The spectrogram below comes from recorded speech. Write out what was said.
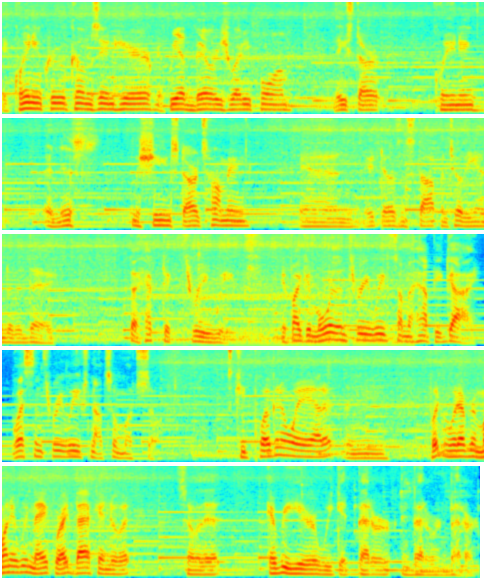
The cleaning crew comes in here. If we have berries ready for them, they start cleaning, and this machine starts humming, and it doesn't stop until the end of the day. A hectic three weeks. If I get more than three weeks, I'm a happy guy. Less than three weeks, not so much so. Let's keep plugging away at it and putting whatever money we make right back into it so that every year we get better and better and better.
